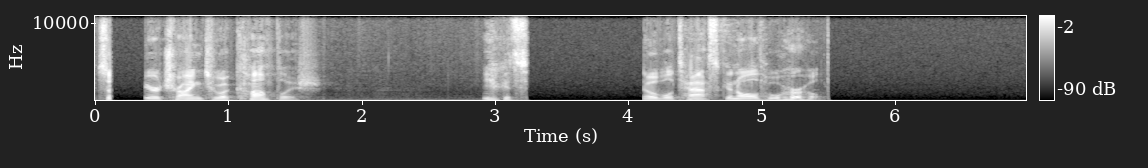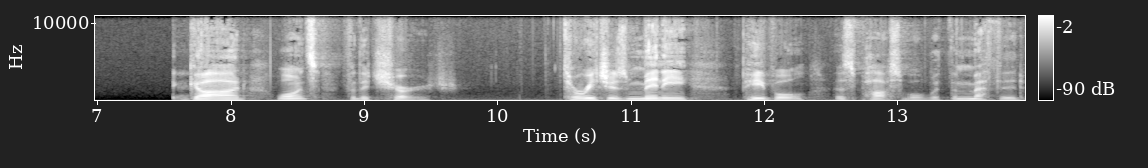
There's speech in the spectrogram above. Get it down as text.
So you're trying to accomplish, you could say, noble task in all the world. God wants for the church to reach as many people as possible with the method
